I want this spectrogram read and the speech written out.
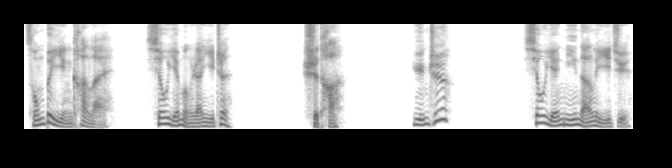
从背影看来，萧炎猛然一震，是他，云芝。萧炎呢喃了一句。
